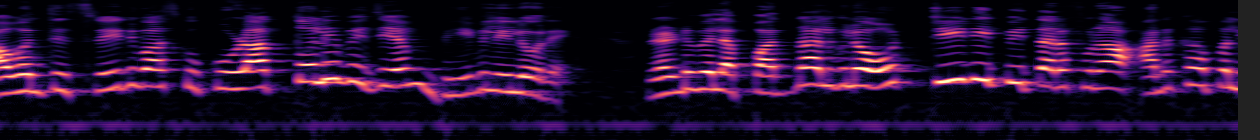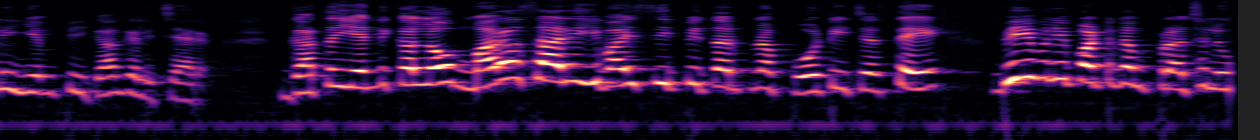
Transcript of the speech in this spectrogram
అవంతి శ్రీనివాస్కు కూడా తొలి విజయం భీమిలిలోనే. రెండు వేల పద్నాలుగులో టీడీపీ తరఫున అనకాపల్లి ఎంపీగా గెలిచారు. గత ఎన్నికల్లో మరోసారి వైసీపీ తరఫున పోటీ చేస్తే భీముని పట్టణం ప్రజలు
